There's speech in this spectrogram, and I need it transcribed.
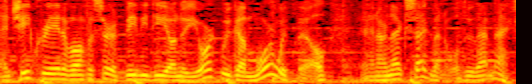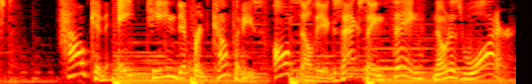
and chief creative officer at BBDO New York. We've got more with Bill in our next segment. We'll do that next. How can 18 different companies all sell the exact same thing known as water?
